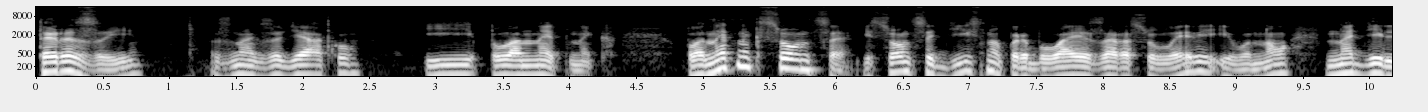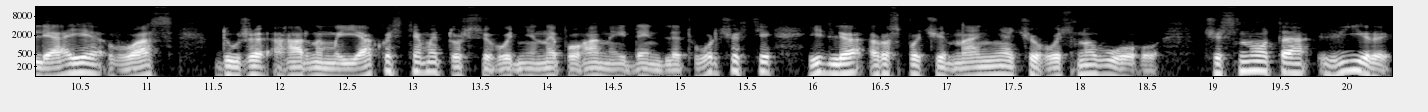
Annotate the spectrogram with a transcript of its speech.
Терези, знак зодіаку, і планетник. Планетник Сонце, і Сонце дійсно перебуває зараз у леві, і воно наділяє вас дуже гарними якостями. Тож сьогодні непоганий день для творчості і для розпочинання чогось нового. Чеснота віри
